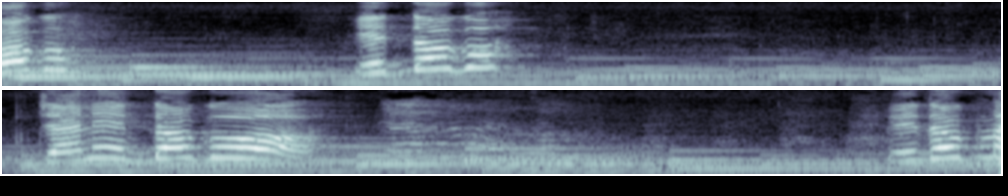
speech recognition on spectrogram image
ಹೋಗು. ಎದ್ದೋಗು. ಜನ ಎದ್ದೋಗು. ಎದ್ದೋಗ್ಮ.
